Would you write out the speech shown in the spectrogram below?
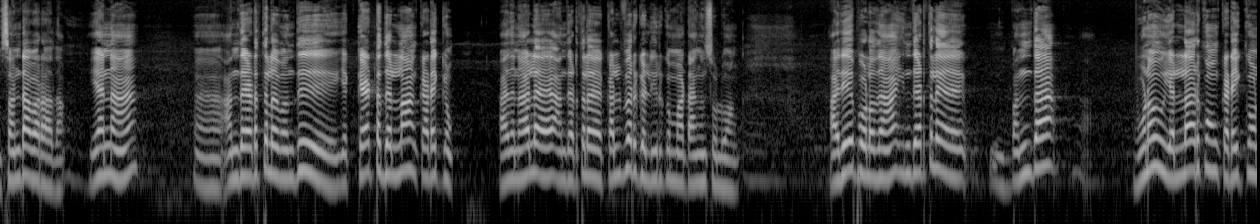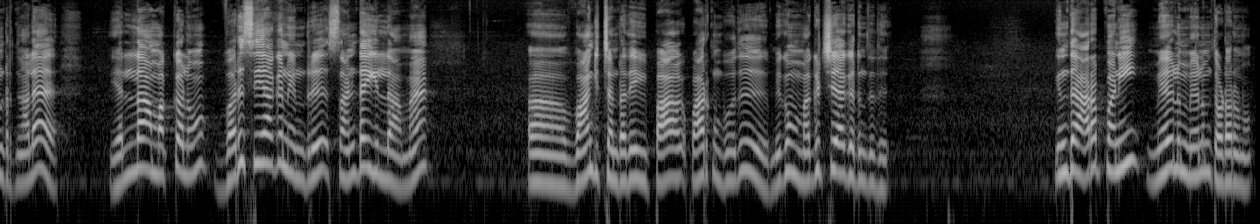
சண்டை வராதான் ஏன்னா அந்த இடத்துல வந்து எ- கேட்டதெல்லாம் கிடைக்கும். அதனால் அந்த இடத்துல கல்வர்கள் இருக்க மாட்டாங்கன்னு சொல்லுவாங்க. அதே போல் தான் இந்த இடத்துல வந்தால் உணவு எல்லாருக்கும் கிடைக்கும்ன்றதுனால எல்லா மக்களும் வரிசையாக நின்று சண்டை இல்லாமல் வாங்கி சென்றதை பா பார்க்கும்போது மிகவும் மகிழ்ச்சியாக இருந்தது. இந்த அறப்பணி மேலும் மேலும் தொடரணும்.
